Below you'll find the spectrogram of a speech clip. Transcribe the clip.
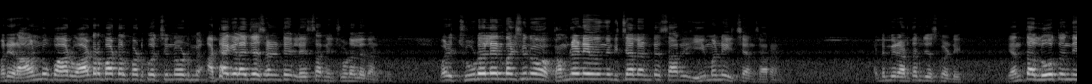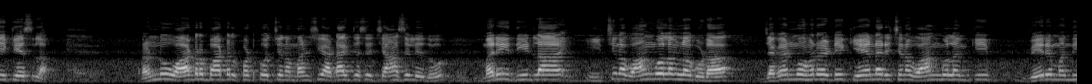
మరి రాను వాటర్ బాటిల్ పట్టుకొచ్చినోడు అటాక్ ఎలా చేశాడంటే లేదు సార్ నేను చూడలేదంట. మరి చూడలేని మనిషిని కంప్లైంట్ ఏమి ఇచ్చాలంటే సార్ ఈ మనీ ఇచ్చాను సార్ అని అంటే మీరు అర్థం చేసుకోండి ఎంత లోతుంది ఈ కేసులో? రెండు వాటర్ బాటిల్ పట్టుకొచ్చిన మనిషి అటాక్ చేసే ఛాన్స్ లేదు. మరి దీంట్లో ఇచ్చిన వాంగ్మూలంలో కూడా జగన్మోహన్ రెడ్డి కేఎన్ఆర్ ఇచ్చిన వాంగ్మూలంకి వేరే మంది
